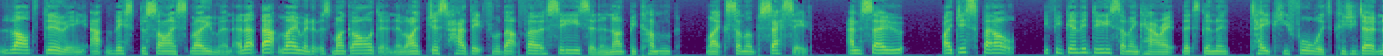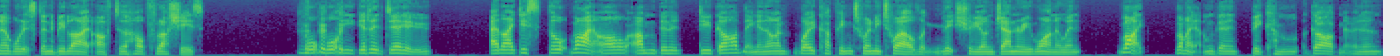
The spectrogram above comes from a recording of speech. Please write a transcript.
love doing at this precise moment? And at that moment, it was my garden. And I just had it for that first season and I'd become like some obsessive. And so I just felt if you're going to do something, Arit, that's going to take you forward because you don't know what it's going to be like after the hot flushes, what, what are you going to do? And I just thought, right, oh, I'm going to do gardening. And I woke up in 2012, like literally on January 1, I went, right, right, I'm going to become a gardener. And on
